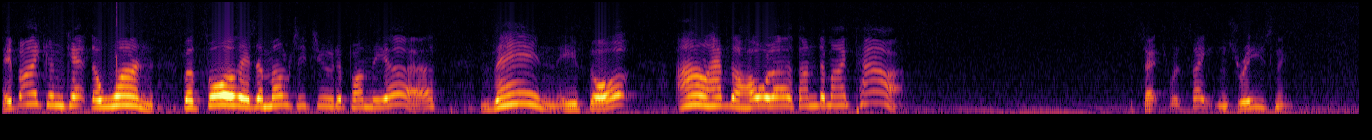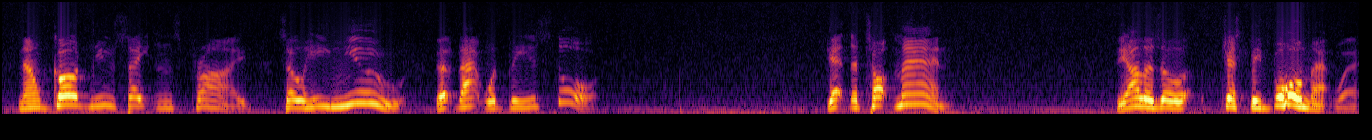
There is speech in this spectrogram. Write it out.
if I can get the one before there's a multitude upon the earth, then, he thought, I'll have the whole earth under my power. Such was Satan's reasoning. Now, God knew Satan's pride, so he knew that that would be his thought. Get the top man. The others will just be born that way.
